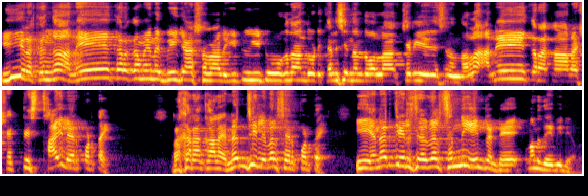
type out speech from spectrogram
ఈ రకంగా అనేక రకమైన బీజాక్షరాలు ఇటు ఇటు ఒకదానితోటి కలిసినందువల్ల చర్య చేసినందువల్ల అనేక రకాల శక్తి స్థాయిలు ఏర్పడతాయి. రకరకాల ఎనర్జీ లెవెల్స్ ఏర్పడతాయి. ఈ ఎనర్జీ లెవెల్స్ అన్నీ ఏంటంటే మన దేవీ దేవతలు.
